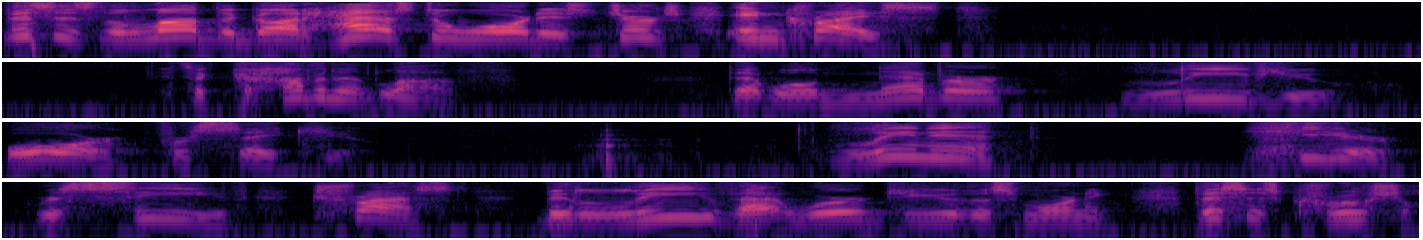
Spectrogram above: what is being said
This is the love that God has toward His church in Christ. It's a covenant love that will never leave you or forsake you. Lean in. Hear receive, trust, believe that word to you this morning. This is crucial.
